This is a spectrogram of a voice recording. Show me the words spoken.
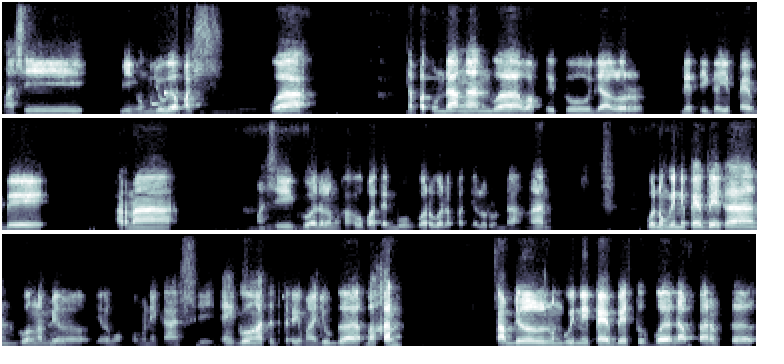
masih bingung juga pas gue dapat undangan gue waktu itu jalur D3 IPB karena masih gue dalam Kabupaten Bogor gue dapat jalur undangan. Gue nungguin IPB kan gue ngambil ilmu komunikasi. Eh gue nggak diterima juga. Bahkan sambil nungguin IPB tuh gue daftar ke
